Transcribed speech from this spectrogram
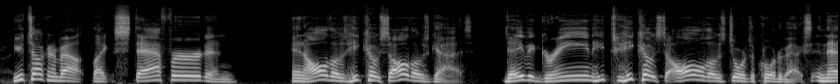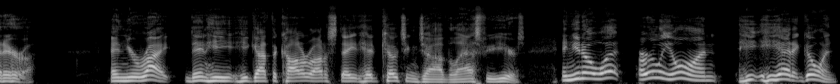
Right? You're talking about like Stafford and and all those. He coached all those guys. David Greene. He he coached all those Georgia quarterbacks in that era. And you're right. Then he he got the Colorado State head coaching job the last few years. And you know what? Early on, he he had it going.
